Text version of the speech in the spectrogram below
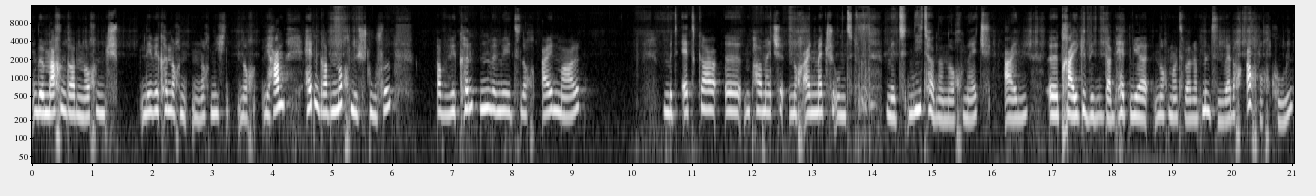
Wir machen gerade noch ein Spiel. Ne, wir können noch, noch nicht noch. Wir haben hätten gerade noch eine Stufe, aber wir könnten, wenn wir jetzt noch einmal mit Edgar äh, ein paar Matches, noch ein Match und mit Nita dann noch Match, ein, äh, drei gewinnen, dann hätten wir nochmal 200 Münzen. Wäre doch auch noch cool.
